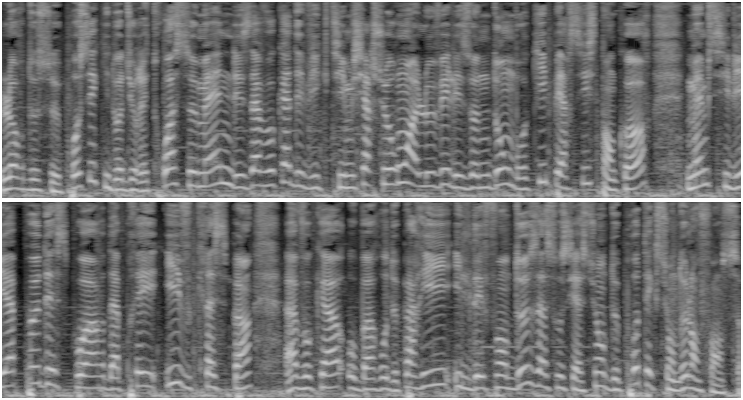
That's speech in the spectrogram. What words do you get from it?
Lors de ce procès qui doit durer trois semaines, les avocats des victimes chercheront à lever les zones d'ombre qui persistent encore, même s'il y a peu d'espoir. D'après Yves Crespin, avocat au barreau de Paris, il défend deux associations de protection de l'enfance.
